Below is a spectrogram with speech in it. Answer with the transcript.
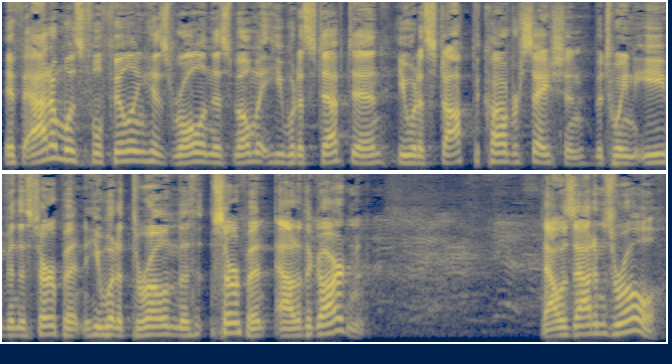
If Adam was fulfilling his role in this moment, he would have stepped in, he would have stopped the conversation between Eve and the serpent, and he would have thrown the serpent out of the garden. That was Adam's role.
